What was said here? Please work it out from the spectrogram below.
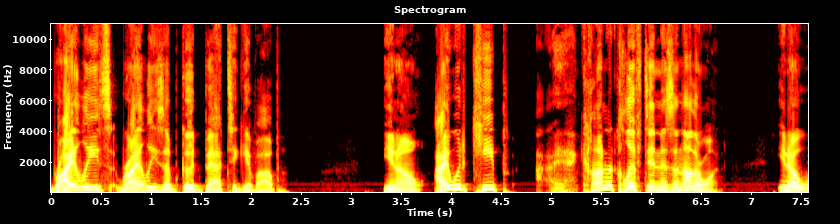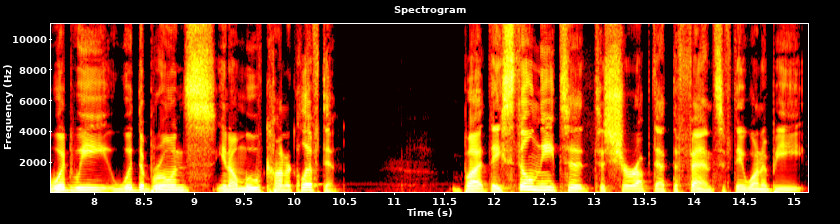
Reilly's Reilly's a good bet to give up. You know, I would keep Connor Clifton is another one. You know, would we would the Bruins, you know, move Connor Clifton? But they still need to to shore up that defense if they want to be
